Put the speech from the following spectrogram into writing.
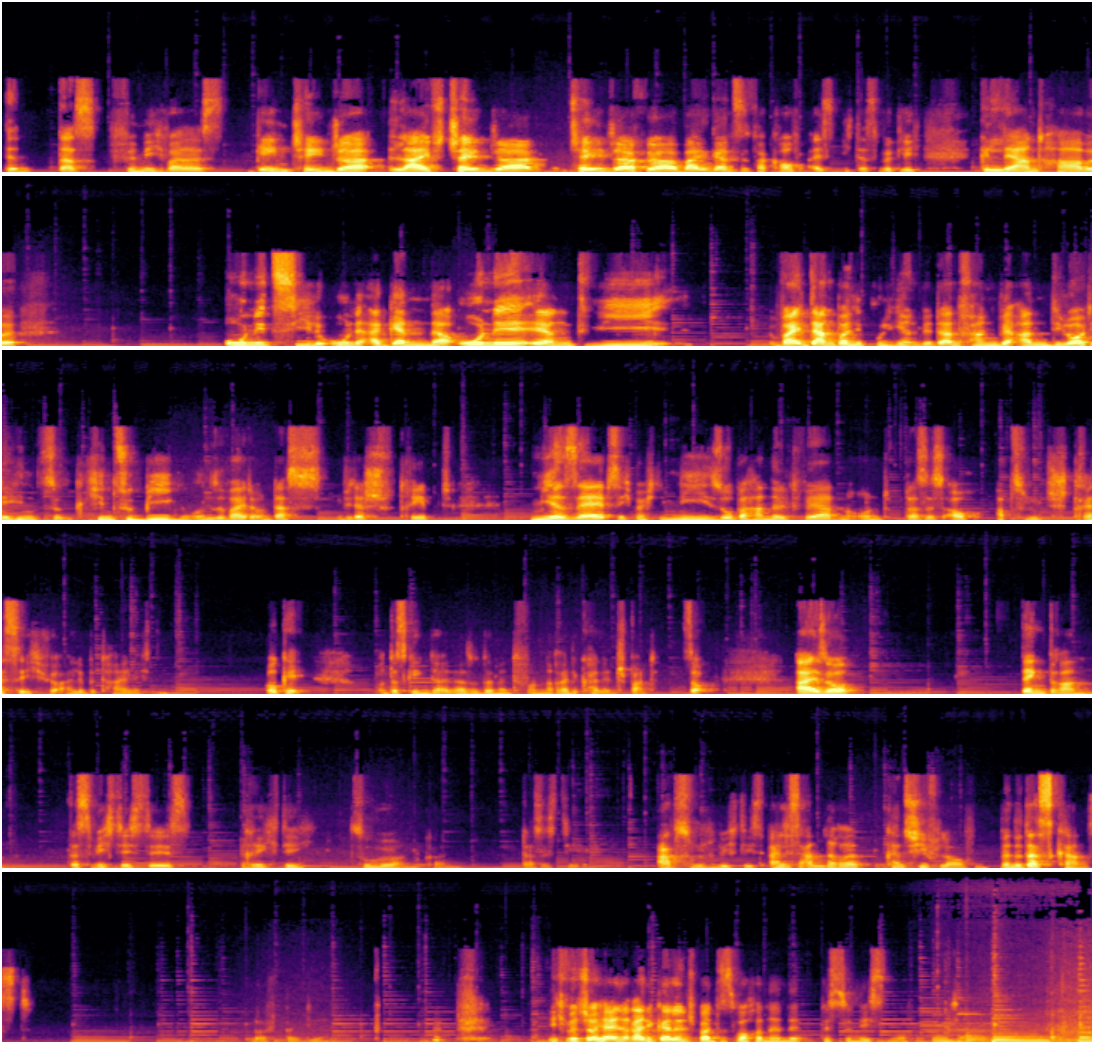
Denn das für mich war das Game Changer, Life Changer, Changer für meinen ganzen Verkauf, als ich das wirklich gelernt habe. Ohne Ziele, ohne Agenda, ohne irgendwie, weil dann manipulieren wir, dann fangen wir an, die Leute hinzu, hinzubiegen und so weiter. Und das widerstrebt mir selbst. Ich möchte nie so behandelt werden und das ist auch absolut stressig für alle Beteiligten. Okay, und das Gegenteil, also damit von radikal entspannt. So, also denk dran, das Wichtigste ist, richtig zuhören können. Das ist die absolut wichtigste. Alles andere kann schieflaufen. Wenn du das kannst, läuft bei dir. Ich wünsche euch ein radikal entspanntes Wochenende. Bis zur nächsten Woche. Ciao.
